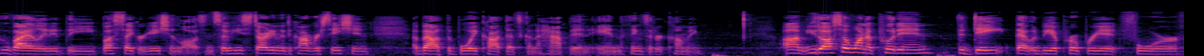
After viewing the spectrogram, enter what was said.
who violated the bus segregation laws. And so he's starting the conversation about the boycott that's going to happen and the things that are coming. Um, you'd also want to put in the date that would be appropriate for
